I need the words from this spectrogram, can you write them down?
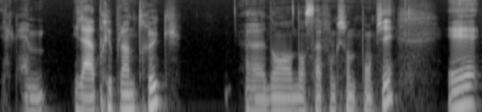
il, a quand même, il a appris plein de trucs dans, dans, sa fonction de pompier. Et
